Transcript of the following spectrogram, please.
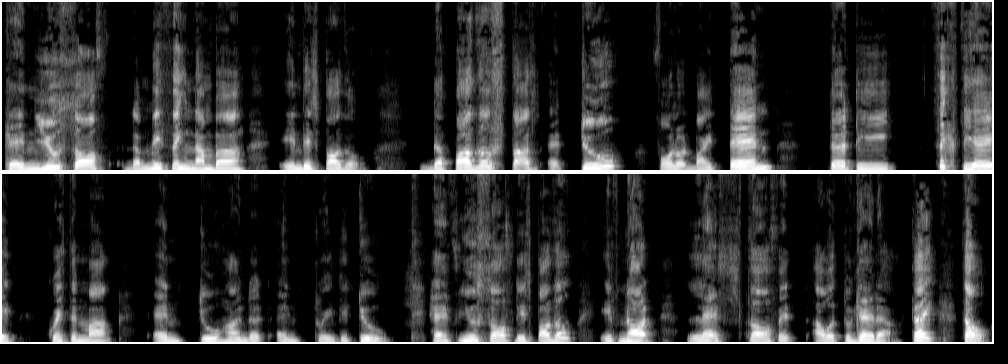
Can you solve the missing number in this puzzle? The puzzle starts at 2, followed by 10, 30, 68, question mark, and 222. Have you solved this puzzle? If not, let's solve it out together. Okay? So,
